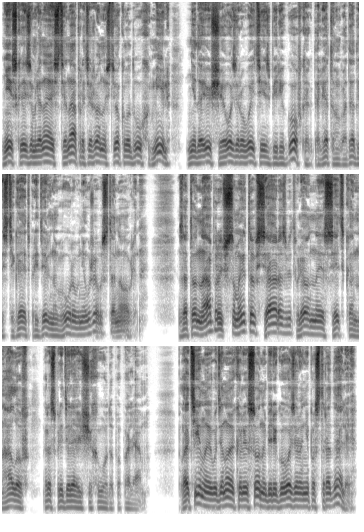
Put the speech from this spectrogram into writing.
низкая земляная стена протяженностью около двух миль, не дающая озеру выйти из берегов, когда летом вода достигает предельного уровня, уже восстановлена. Зато напрочь смыта вся разветвленная сеть каналов, распределяющих воду по полям. Плотина и водяное колесо на берегу озера не пострадали,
